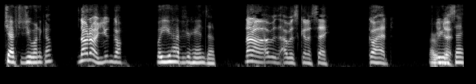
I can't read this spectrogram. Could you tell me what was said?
Jeff, did you want to go? No, no, you can go. Well, you have your hands up. No, no, I was I was going to say, go ahead. What were You you gonna say?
